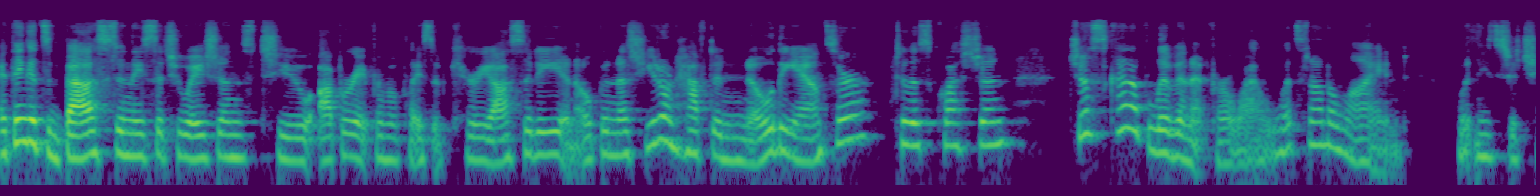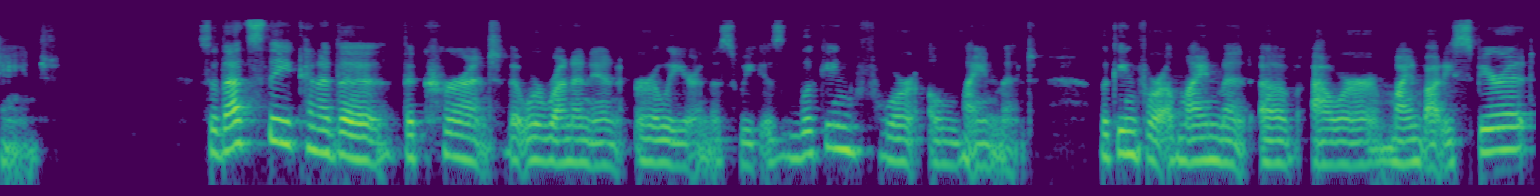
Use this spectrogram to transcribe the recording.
I think it's best in these situations to operate from a place of curiosity and openness. You don't have to know the answer to this question. Just kind of live in it for a while. What's not aligned? What needs to change? So that's the kind of the, the current that we're running in earlier in this week is looking for alignment, looking for alignment of our mind, body, spirit,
